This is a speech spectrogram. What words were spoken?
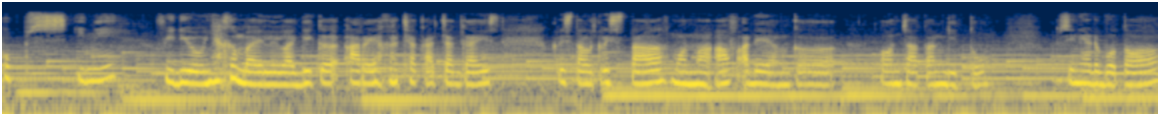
Ups ini videonya kembali lagi ke area kaca-kaca guys. Kristal-kristal mohon maaf ada yang ke loncatan gitu. Terus ini ada botol.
